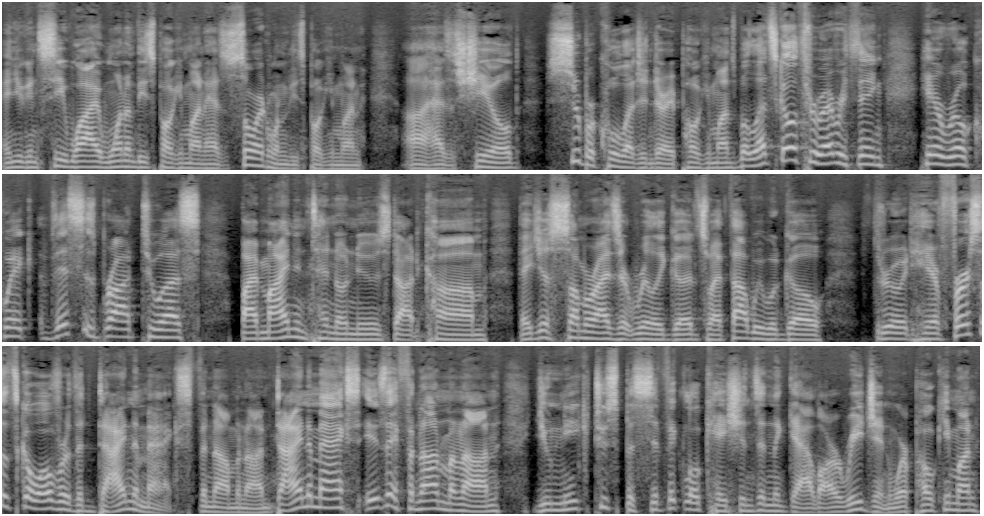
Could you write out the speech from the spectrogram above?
and you can see why one of these Pokemon has a sword, one of these Pokemon uh, has a shield. Super cool legendary Pokemons. But let's go through everything here real quick. This is brought to us by MyNintendoNews.com. They just summarize it really good, so I thought we would go through it here. First, let's go over the Dynamax phenomenon. Dynamax is a phenomenon unique to specific locations in the Galar region where Pokemon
